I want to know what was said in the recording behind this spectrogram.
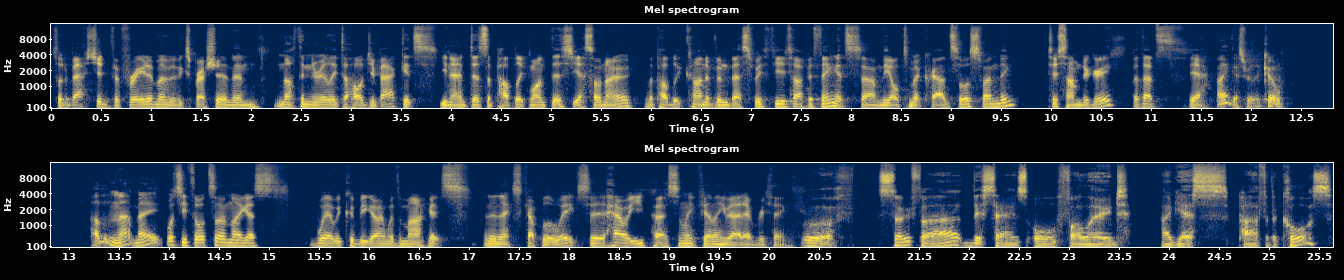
sort of bastion for freedom of expression and nothing really to hold you back. It's, you know, does the public want this? Yes or no? The public kind of invests with you type of thing. It's um, the ultimate crowdsource funding to some degree. But that's, yeah, I think that's really cool. Other than that, mate, what's your thoughts on, I guess, where we could be going with the markets in the next couple of weeks? Uh, how are you personally feeling about everything? Ugh. So far, this has all followed, I guess, par for the course.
